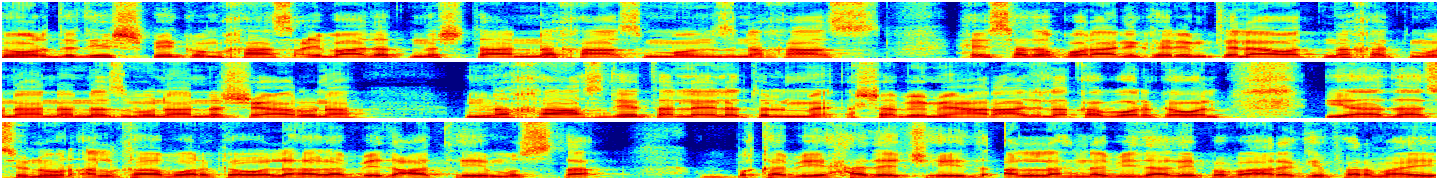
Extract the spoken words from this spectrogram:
نور د دې شپې کوم خاص عبادت نشتا نه خاص منز نه خاص حصہ د قران کریم تلاوت نه ختمونه نه نظمونه نه شعرونه نه خاص دی ته ليله الشب معراج لقب ورکول یا دا سنور القاب ورکول هغه بدعت مست قبیحه ده چې الله نبی دغه په باره کې فرمایي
